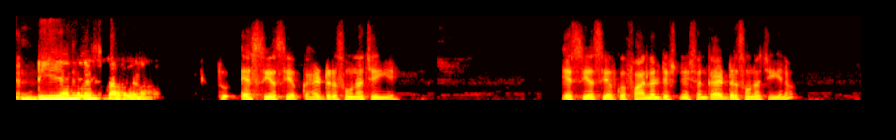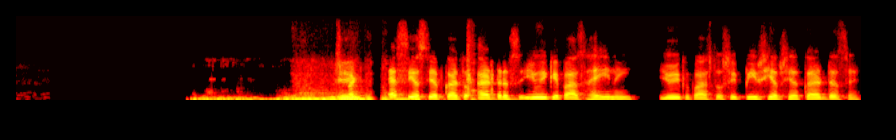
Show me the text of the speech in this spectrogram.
डीएनएस का होगा तो एस सी का एड्रेस होना चाहिए एस सी एस का फाइनल डेस्टिनेशन का एड्रेस होना चाहिए ना S C S C F का तो एड्रेस यूई के पास है ही नहीं। यूई के पास तो सिर्फ़ पीसीएफ का एड्रेस है।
